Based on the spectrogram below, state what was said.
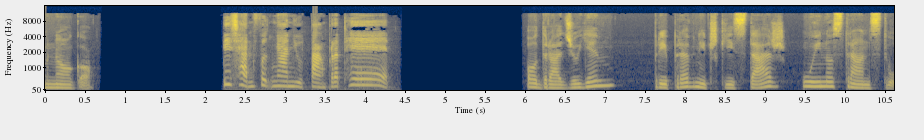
mnogo. ดิฉันฝึกงานอยู่ต่างประเทศ Odrađujem pripravnički staž u inostranstvu.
